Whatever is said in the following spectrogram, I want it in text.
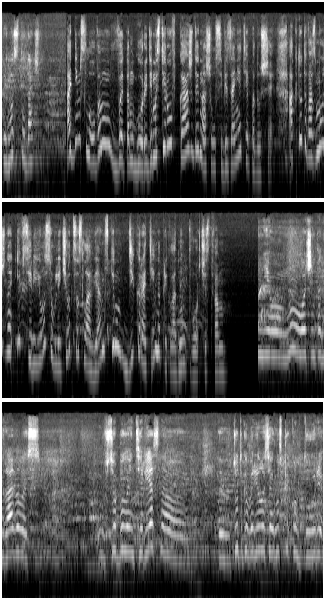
приносит удачу. Одним словом, в этом городе мастеров каждый нашел себе занятие по душе. А кто-то, возможно, и всерьез увлечется славянским декоративно-прикладным творчеством. Мне ну, очень понравилось. Все было интересно. Тут говорилось о русской культуре.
